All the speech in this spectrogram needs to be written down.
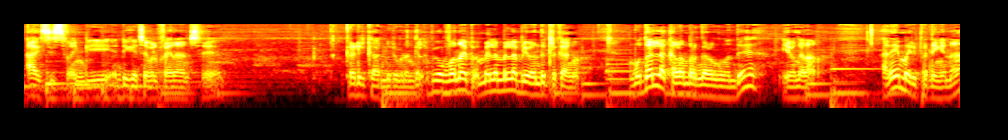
ஆக்சிஸ் வங்கி டிஹெச்எஃப்எல் ஃபைனான்ஸு கிரெடிட் கார்டு நிறுவனங்கள். அப்படி ஒவ்வொன்றா இப்போ மெல்ல மெல்ல அப்படி வந்துட்டுருக்காங்க முதல்ல கிளம்புறங்கிறவங்க வந்து இவங்க தான் அதே மாதிரி பார்த்தீங்கன்னா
